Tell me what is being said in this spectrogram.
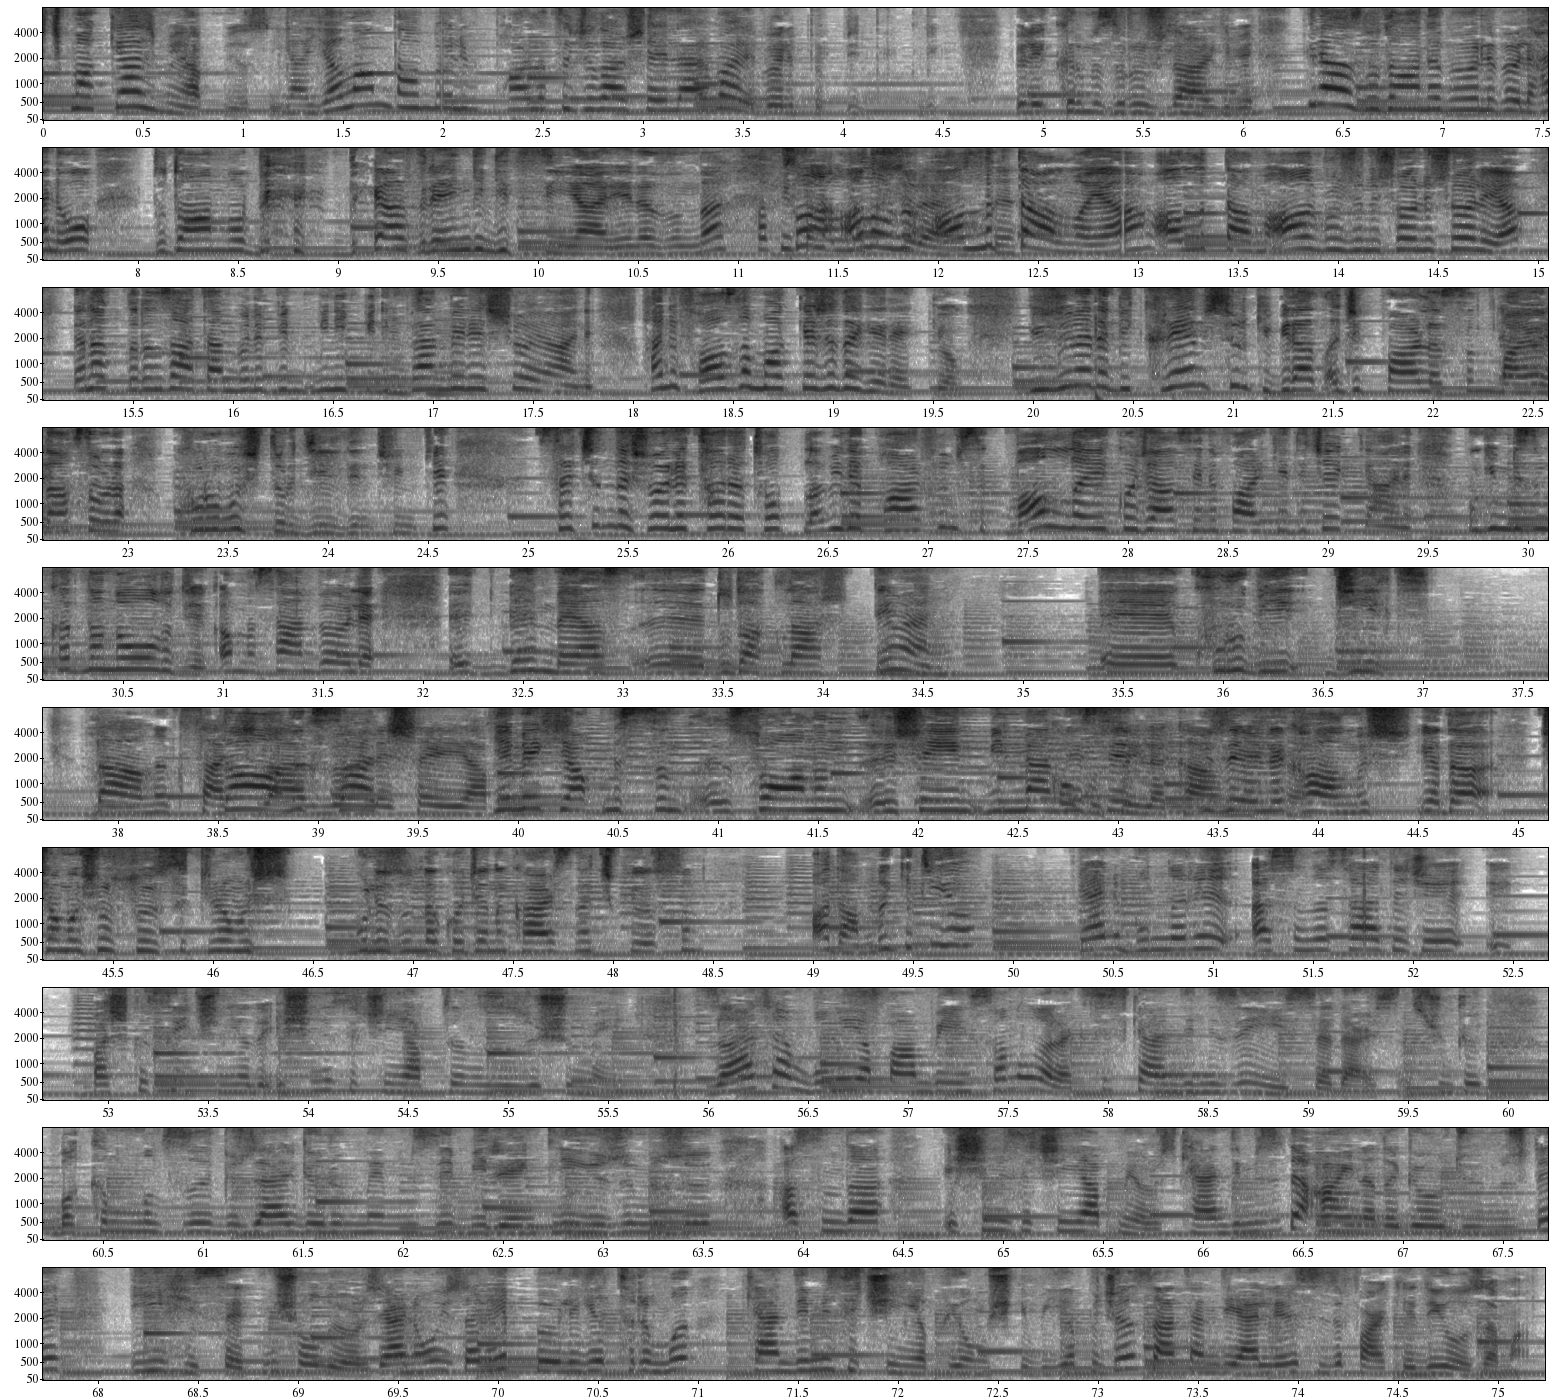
Hiç makyaj mı yapmıyorsun? Ya yalandan böyle bir parlatıcılar şeyler var ya böyle böyle kırmızı rujlar gibi. Biraz dudağına böyle böyle hani o dudağın o beyaz rengi gitsin yani en azından. Hafif Sonra al allık onu sürersin. allık da alma ya. Allık da alma. Al rujunu şöyle şöyle yap. Yanakların zaten böyle bir minik minik pembeleşiyor yani. Hani fazla makyaja da gerek yok. Yüzüne de bir krem sür ki biraz acık parlasın. Banyodan sonra kurumuştur cildin çünkü. Saçını da şöyle tara topla. Bir de parfüm sık. Vallahi kocan seni fark edecek yani. Bugün bizim kadına ne oldu diyecek ama sen böyle e, bembeyaz e, dudaklar değil mi? E, kuru bir cilt. Dağınık saçlar Dağınık böyle saç, şey yapmış. yemek yapmışsın e, soğanın e, şeyin bilmem nesi üzerine kalmış ya da çamaşır suyu sıçramış bluzunda kocanın karşısına çıkıyorsun. Adam da gidiyor. Yani bunları aslında sadece e, başkası için ya da eşiniz için yaptığınızı düşünmeyin. Zaten bunu yapan bir insan olarak siz kendinizi iyi hissedersiniz. Çünkü bakımımızı, güzel görünmemizi, bir renkli yüzümüzü aslında eşimiz için yapmıyoruz. Kendimizi de aynada gördüğümüzde iyi hissetmiş oluyoruz. Yani o yüzden hep böyle yatırımı kendimiz için yapıyormuş gibi yapacağız. Zaten diğerleri sizi fark ediyor o zaman.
